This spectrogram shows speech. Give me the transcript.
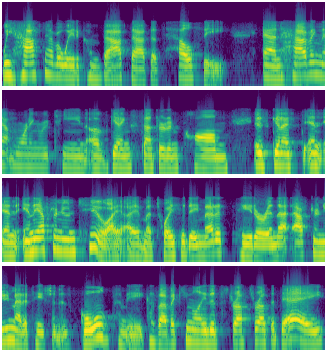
we have to have a way to combat that that's healthy and having that morning routine of getting centered and calm is going to and, and in the afternoon too I, i'm a twice a day meditator and that afternoon meditation is gold to me because i've accumulated stress throughout the day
